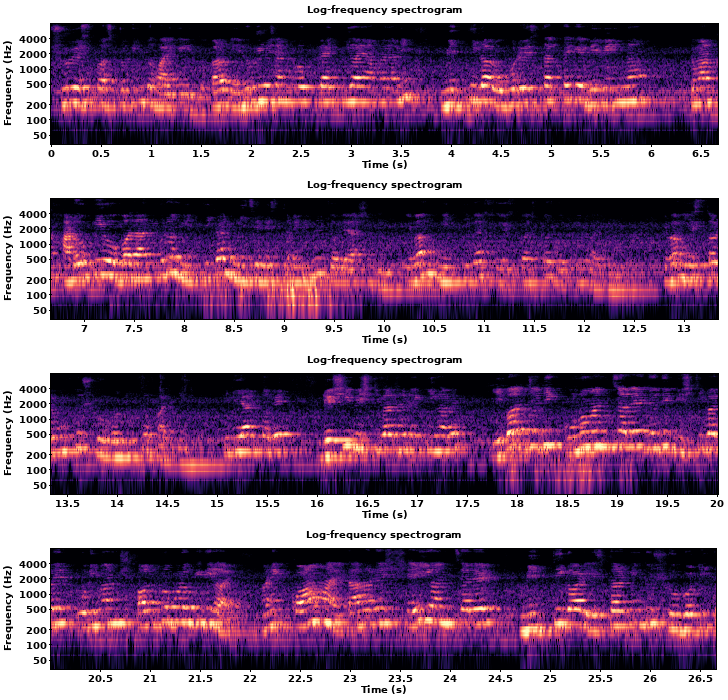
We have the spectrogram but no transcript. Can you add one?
সুস্পষ্ট কিন্তু হয় কিন্তু। কারণ এলুমিনেশন প্রক্রিয়ায় কি হয় আমরা জানি? মৃত্তিকার উপরের স্তর থেকে বিভিন্ন তোমার ক্ষারকীয় উপাদানগুলো মৃত্তিকার নিচের স্তরে কিন্তু চলে আসে কিন্তু এবং মৃত্তিকার সুস্পষ্ট গঠিত হয় কিন্তু। এবং স্তর কিন্তু সুগঠিত হয় কিন্তু ক্লিয়ার তবে বেশি বৃষ্টিপাত হলে কি হবে? এবার যদি কোনো অঞ্চলে যদি বৃষ্টিপাতের পরিমাণ স্বল্প প্রকৃতির হয় মানে কম হয়, তাহলে সেই অঞ্চলের মৃত্তিকার স্তর কিন্তু সুগঠিত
